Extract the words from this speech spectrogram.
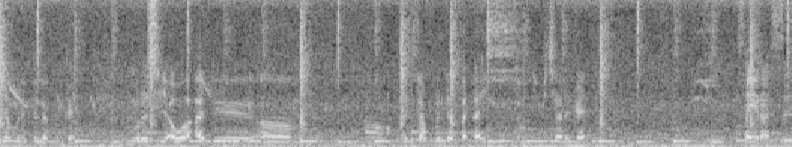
yang mereka lakukan. Rosi, awak ada um, um, tentang pendapat lain untuk dibicarakan? Saya rasa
